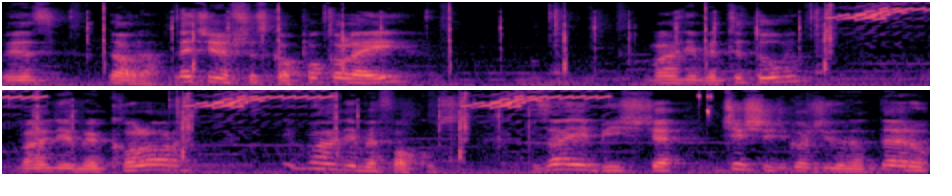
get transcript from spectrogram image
więc dobra, lecimy wszystko po kolei. Walniemy tytuł, walniemy kolor i walniemy fokus. Zajebiście, 10 godzin renderu,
